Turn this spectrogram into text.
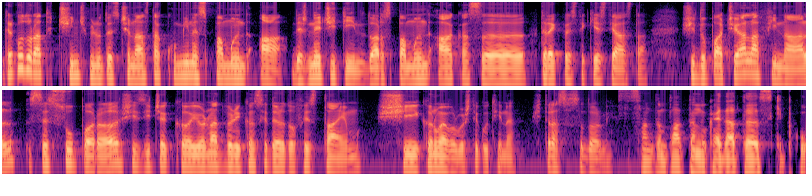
cred că a durat 5 minute scena asta cu mine spamând A. Deci necitind, doar spamând A ca să trec peste chestia asta. Și după aceea, la final, se supără și zice că you're not very considerate of his time și că nu mai vorbește cu tine. Și te lasă să dormi. S-a întâmplat pentru că ai dat uh, skip cu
